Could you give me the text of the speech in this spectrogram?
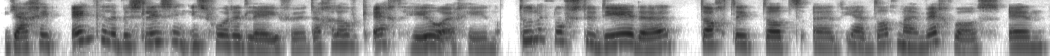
ja, geen enkele beslissing is voor het leven. Daar geloof ik echt heel erg in. Toen ik nog studeerde, dacht ik dat uh, ja, dat mijn weg was. En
